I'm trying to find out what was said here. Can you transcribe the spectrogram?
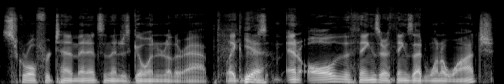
scroll for 10 minutes and then just go in another app. Like there's, and all of the things are things I'd want to watch,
